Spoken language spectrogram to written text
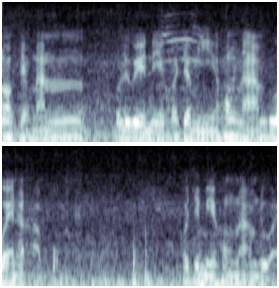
นอกจากนั้นบริเวณนี้ก็จะมีห้องน้ำด้วยนะครับผม ก็จะมีห้องน้ำด้วย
